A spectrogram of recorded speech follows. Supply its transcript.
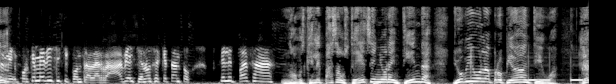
permítame, ¿por qué me dice que contra la rabia y que no sé qué tanto? ¿Qué le pasa? No, pues ¿qué le pasa a usted, señora? Entienda. Yo vivo en la propiedad antigua. Ya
